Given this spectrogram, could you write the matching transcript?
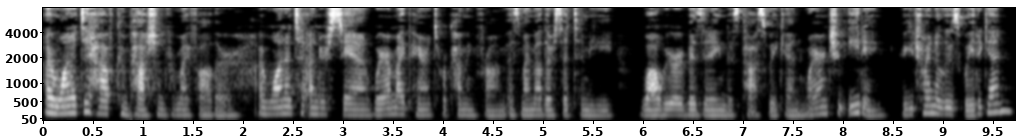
I wanted to have compassion for my father. I wanted to understand where my parents were coming from, as my mother said to me while we were visiting this past weekend. Why aren't you eating? Are you trying to lose weight again?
